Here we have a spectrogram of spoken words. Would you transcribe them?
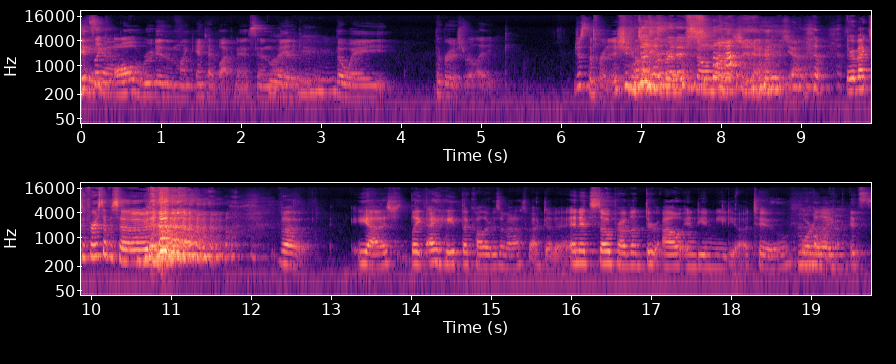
yeah. It's like Yeah. all rooted in like anti-blackness and like Literally. Mhm. the way the British were like, just the British, Just like, the British. so much. yeah. We're back to first episode. but yeah, like I hate the colorism aspect of it, and it's so prevalent throughout Indian media too, mm-hmm. or Oh like it's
